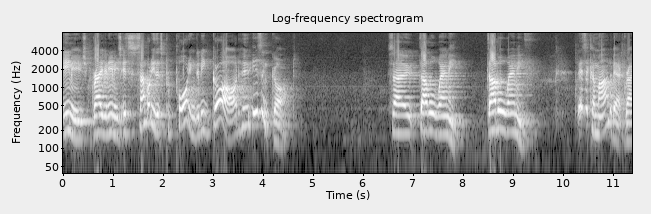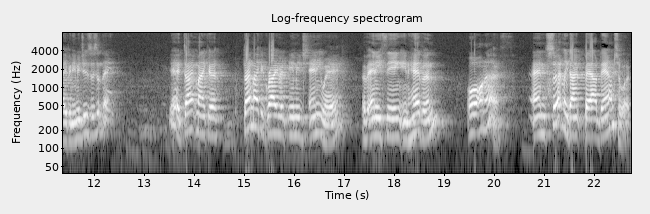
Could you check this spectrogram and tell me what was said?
image, graven image, it's somebody that's purporting to be God who isn't God. So double whammy, double whammy. There's a command about graven images, isn't there? Yeah, don't make a don't make a graven image anywhere of anything in heaven or on earth, and certainly don't bow down to it.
